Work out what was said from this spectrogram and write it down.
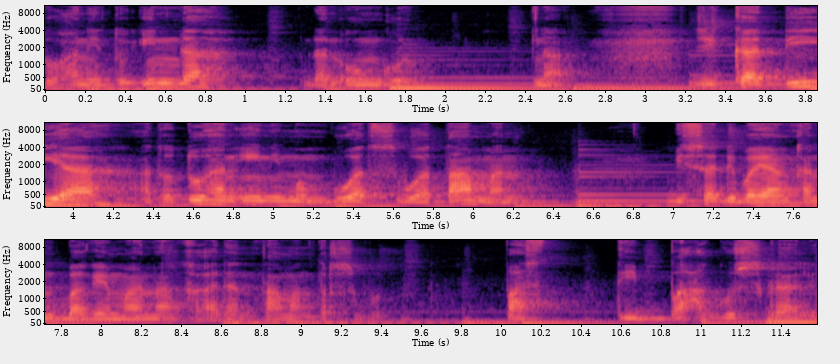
Tuhan itu indah dan unggul. Nah, jika Dia atau Tuhan ini membuat sebuah taman, bisa dibayangkan bagaimana keadaan taman tersebut. Pasti pasti bagus sekali,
